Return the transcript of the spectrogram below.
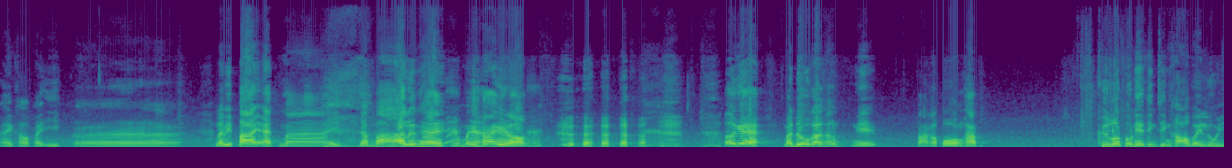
ให้เข้าไปอีกอ่าแล้วมีป้ายแอดมายจะบ้าหรือไง ไม่ให้หรอก โอเค มาดูกันข้างนี่ฝากระโปรงครับ คือรถพวกนี้จริง ๆ เขาเอาไว้ลุย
